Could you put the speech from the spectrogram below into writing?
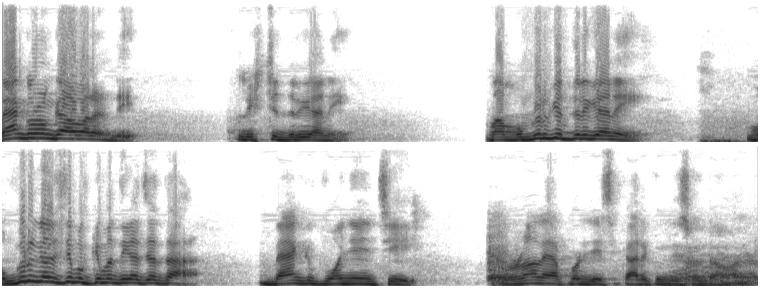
బ్యాంక్ లోన్ కావాలండి. లిస్ట్ ఇద్దరు కానీ మా ముగ్గురికి ఇద్దరు కానీ ముగ్గురు కలిసి ముఖ్యమంత్రి గారి చేత బ్యాంక్ ఫోన్ చేయించి రుణాలు ఏర్పాటు చేసి కార్యక్రమం తీసుకుంటామండి.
